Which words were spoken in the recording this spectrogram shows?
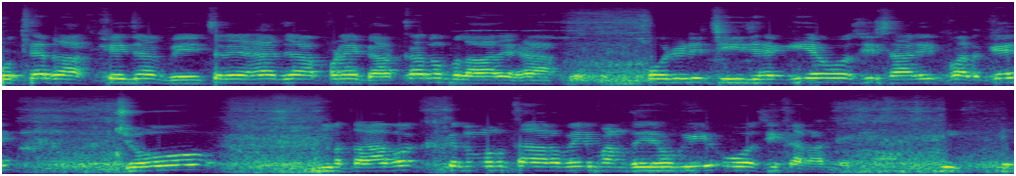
ਉੱਥੇ ਰੱਖ ਕੇ ਜਾਂ ਵੇਚ ਰਿਹਾ ਜਾਂ ਆਪਣੇ ਗਾਹਕਾਂ ਨੂੰ ਬੁਲਾ ਰਿਹਾ ਉਹ ਜਿਹੜੀ ਚੀਜ਼ ਹੈਗੀ ਆ ਉਹ ਅਸੀਂ ਸਾਰੀ ਫੜ ਕੇ ਜੋ ਮੁਤਾਬਕ ਕਾਨੂੰਨ ਕਾਰਵਾਈ ਬਣਦੀ ਹੋਗੀ ਉਹ ਅਸੀਂ ਕਰਾਂਗੇ।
